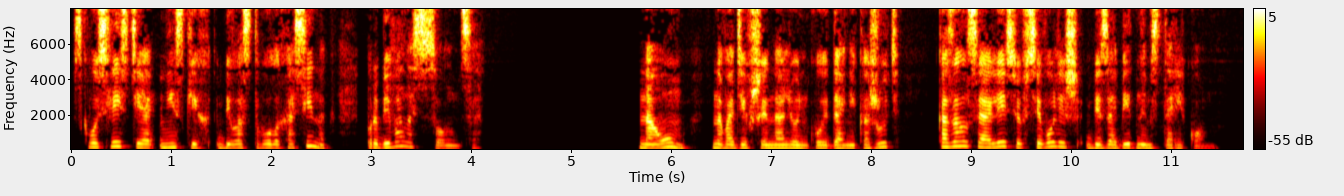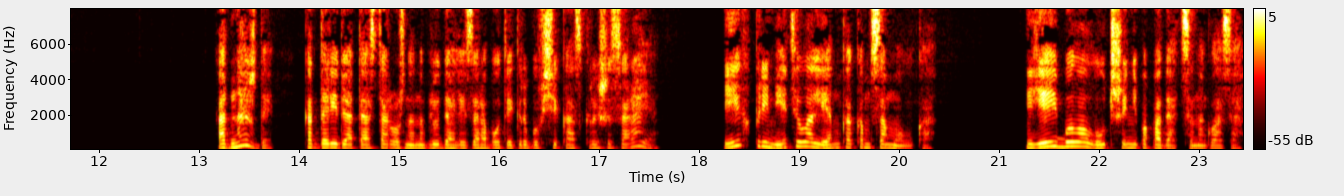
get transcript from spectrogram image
сквозь листья низких белостволых осинок пробивалось солнце. Наум, наводивший на Леньку и Даника жуть, казался Олесю всего лишь безобидным стариком. Однажды, когда ребята осторожно наблюдали за работой гробовщика с крыши сарая, их приметила Ленка-комсомолка. Ей было лучше не попадаться на глаза.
